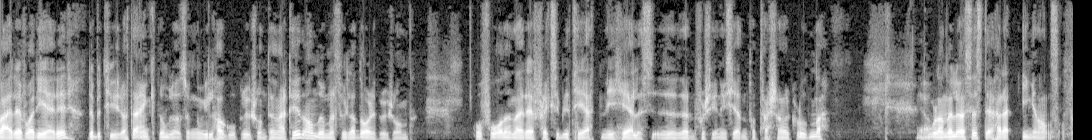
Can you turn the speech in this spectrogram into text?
været varierer. Det betyr at det er enkelte områder som vil ha god produksjon til enhver tid, og andre områder som vil ha dårlig produksjon å få den der fleksibiliteten i hele den forsyningskjeden på tvers av kloden. Da. Ja. Hvordan det løses, det har jeg ingen anelse om.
